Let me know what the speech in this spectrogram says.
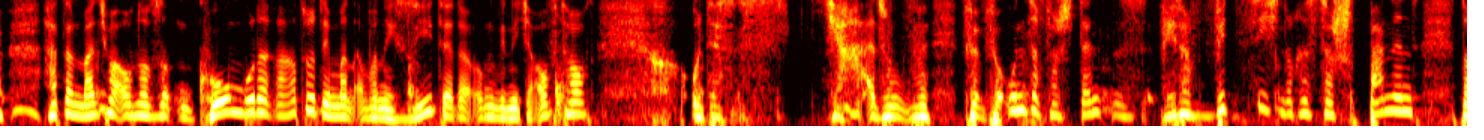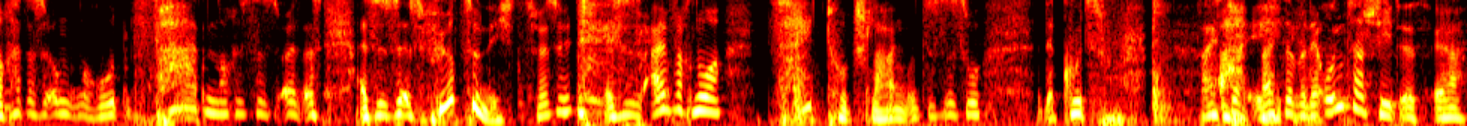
hat dann manchmal auch noch so einen Co-Moderator, den man aber nicht sieht, der da irgendwie nicht auftaucht. Und das ist, ja, also für- für, für unser Verständnis weder witzig, noch ist das spannend, noch hat das irgendeinen roten Faden, noch ist das, also es, es führt zu nichts, weißt du? Es ist einfach nur Zeit totschlagen und das ist so, gut. Weißt ach, du, ich- weißt du, aber der Unterschied ist, Ja.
